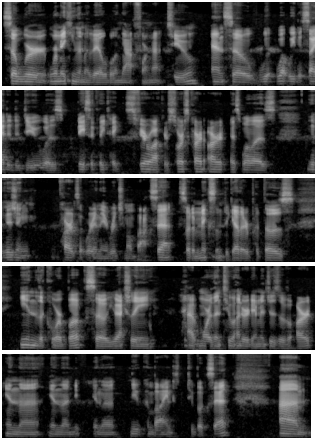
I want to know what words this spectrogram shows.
so we're we're making them available in that format too. And so w- what we decided to do was basically take spherewalker source card art as well as the vision cards that were in the original box set sort of mix them together put those in the core book. So you actually have more than 200 images of art in the in the in the new combined two book set. Um,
